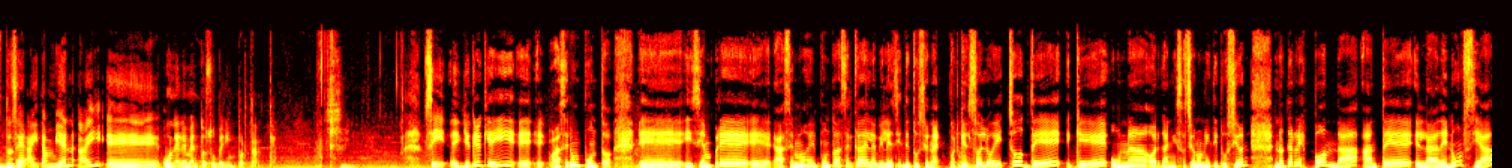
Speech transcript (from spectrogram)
Entonces ahí también hay eh, un elemento súper importante. Sí. Sí, eh, yo creo que ahí eh, eh, hacer un punto eh, y siempre eh, hacemos el punto acerca de la violencia institucional, porque el solo hecho de que una organización, una institución no te responda ante la denuncia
